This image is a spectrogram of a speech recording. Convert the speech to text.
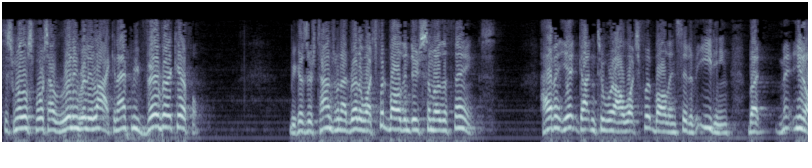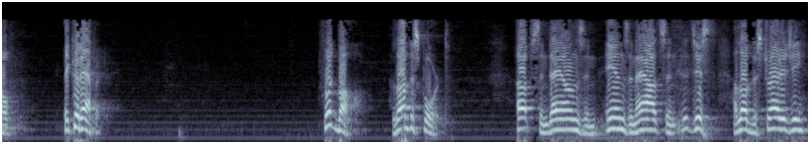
It's one of those sports I really, really like, and I have to be very, very careful. Because there's times when I'd rather watch football than do some other things. I haven't yet gotten to where I'll watch football instead of eating, but, you know, it could happen. Football. I love the sport. Ups and downs and ins and outs and it just, I love the strategy.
